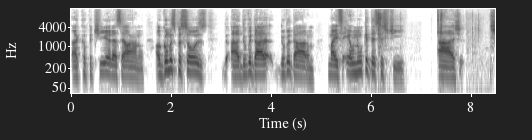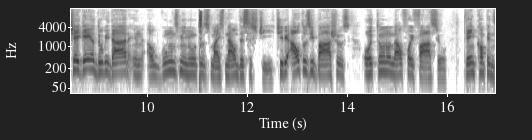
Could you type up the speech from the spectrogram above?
a competir esse ano. Algumas pessoas uh, duvidar, duvidaram, mas eu nunca desisti. Uh, cheguei a duvidar em alguns minutos, mas não desisti. Tive altos e baixos, o outono não foi fácil. Vem compens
